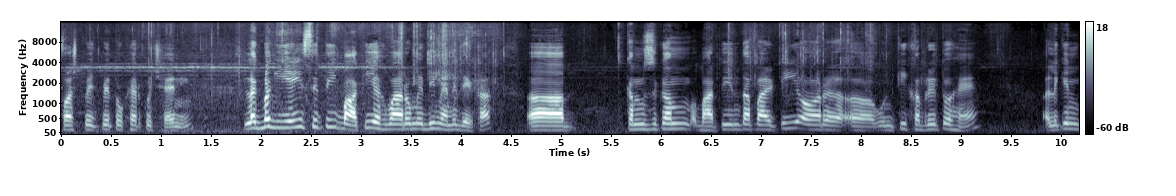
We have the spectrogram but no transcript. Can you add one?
first page पे तो खैर कुछ है नहीं। लगभग यही स्थिति बाकी अखबारों में भी मैंने देखा। कम से कम भारतीय जनता पार्टी और उनकी खबरें तो हैं, लेकिन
